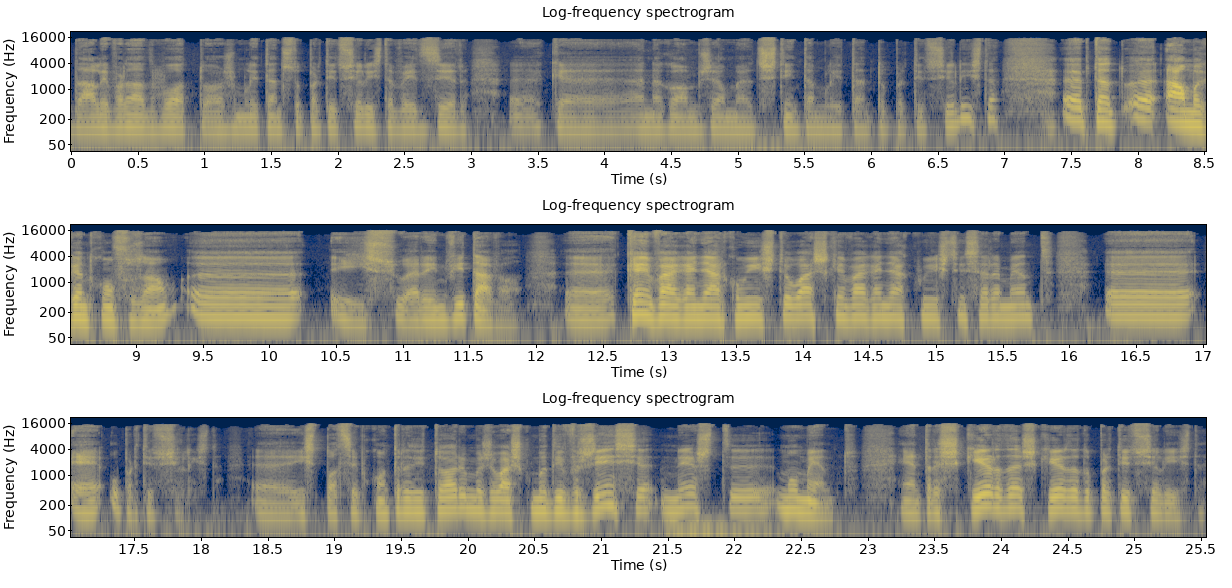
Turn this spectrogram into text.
dá liberdade de voto aos militantes do Partido Socialista, veio dizer que a Ana Gomes é uma distinta militante do Partido Socialista. portanto, há uma grande confusão. Isso era inevitável. Uh, quem vai ganhar com isto, eu acho que quem vai ganhar com isto, sinceramente, uh, é o Partido Socialista. Uh, isto pode ser contraditório, mas eu acho que uma divergência neste momento entre a esquerda, a esquerda do Partido Socialista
